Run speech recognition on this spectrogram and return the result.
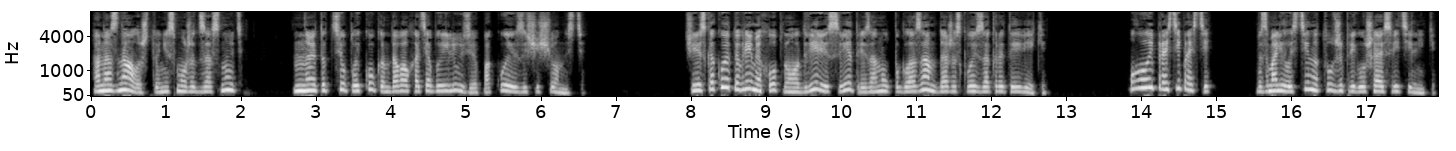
Она знала, что не сможет заснуть, но этот теплый кокон давал хотя бы иллюзию покоя и защищенности. Через какое-то время хлопнула дверь, и свет резанул по глазам даже сквозь закрытые веки. «Ой, прости, прости», — взмолилась Тина, тут же приглушая светильники.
